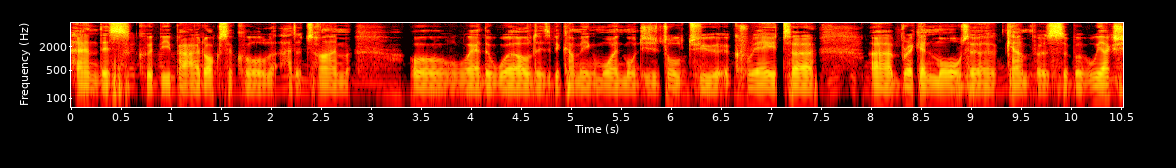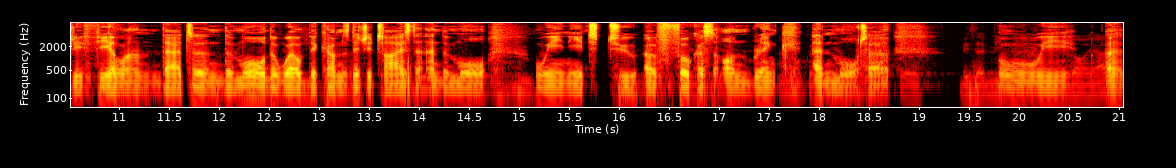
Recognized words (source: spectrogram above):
And this could be paradoxical at a time where the world is becoming more and more digital to create a, a brick and mortar campus. But we actually feel um, that uh, the more the world becomes digitized and the more we need to uh, focus on brick and mortar. We uh,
